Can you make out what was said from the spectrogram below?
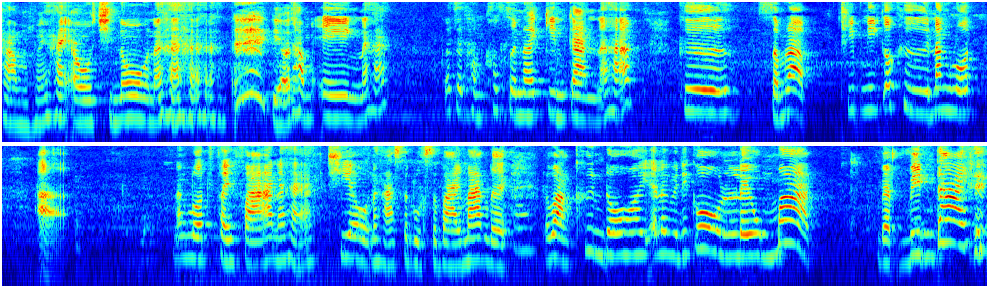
ทำไม่ให้เอาชิโน่นะคะ เดี๋ยวทำเองนะคะ ก็จะทำข้าวซอยน้อยกินกันนะคะ คือสำหรับทริปนี้ก็คือนั่งรถนั่งรถไฟฟ้านะคะเที่ยวนะคะ สะดวกสบายมากเลย ระหว่างขึ้นดอยอะไรแบบนี้ก็เร็วมาก แบบบินได้เลย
